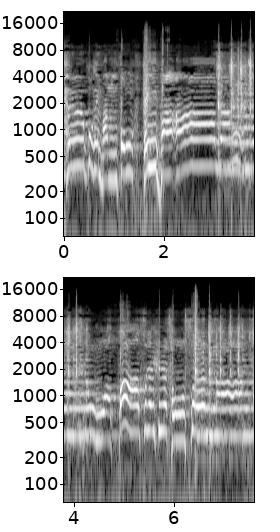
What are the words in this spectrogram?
透过个门缝对把人，有我八十个血出生啊！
